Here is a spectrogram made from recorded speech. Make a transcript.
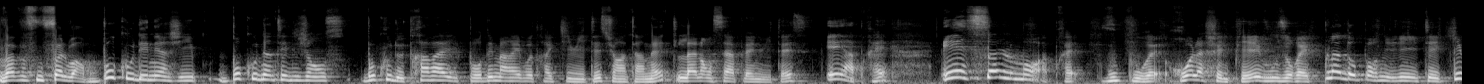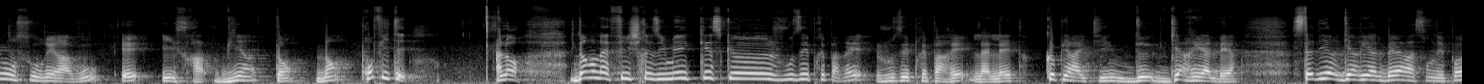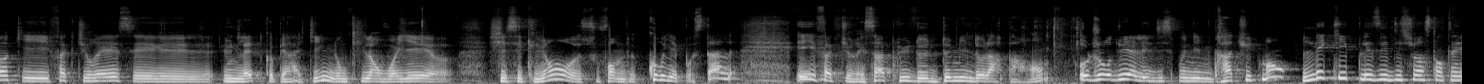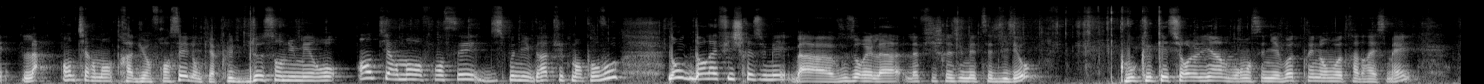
Va vous falloir beaucoup d'énergie, beaucoup d'intelligence, beaucoup de travail pour démarrer votre activité sur Internet, la lancer à pleine vitesse et après, et seulement après, vous pourrez relâcher le pied, vous aurez plein d'opportunités qui vont s'ouvrir à vous et il sera bien temps d'en profiter. Alors, dans la fiche résumée, qu'est-ce que je vous ai préparé? Je vous ai préparé la lettre copywriting de Gary Albert. C'est-à-dire Gary Albert à son époque, il facturait une lettre copywriting, donc il envoyait euh, chez ses clients euh, sous forme de courrier postal et il facturait ça plus de 2000 dollars par an. Aujourd'hui, elle est disponible gratuitement. L'équipe Les Éditions Instantanées l'a entièrement traduit en français, donc il y a plus de 200 numéros entièrement en français disponibles gratuitement pour vous. Donc dans la fiche résumée, bah, vous aurez la fiche résumée de cette vidéo. Vous cliquez sur le lien, vous renseignez votre prénom, votre adresse mail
